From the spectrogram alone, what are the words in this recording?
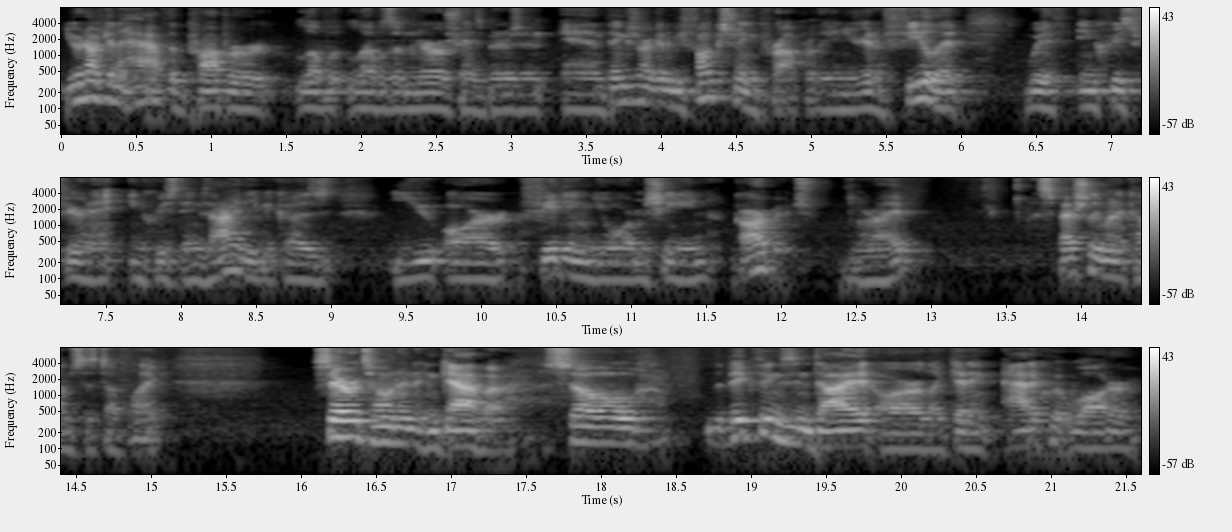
you're not going to have the proper level, levels of neurotransmitters and, and things aren't going to be functioning properly. And you're going to feel it with increased fear and increased anxiety because you are feeding your machine garbage. All right, especially when it comes to stuff like serotonin and GABA. So the big things in diet are like getting adequate water,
